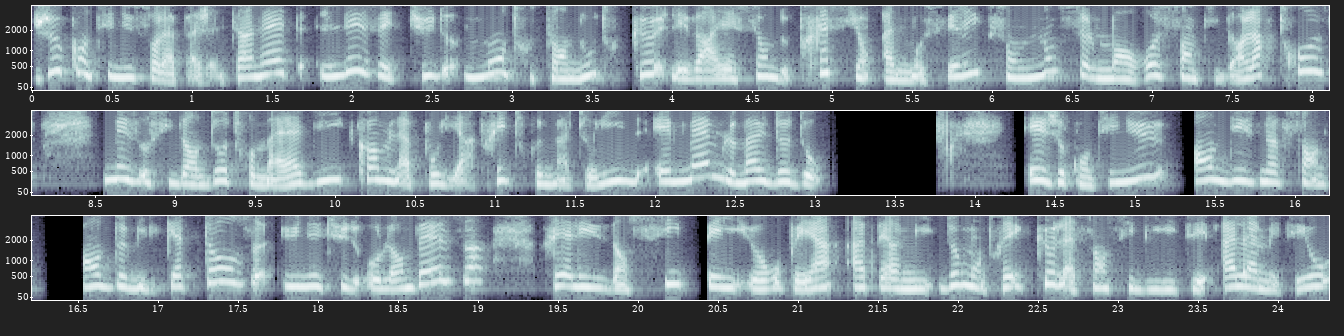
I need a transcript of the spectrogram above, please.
Je continue sur la page Internet. Les études montrent en outre que les variations de pression atmosphérique sont non seulement ressenties dans l'arthrose, mais aussi dans d'autres maladies comme la polyarthrite rhumatoloide et même le mal de dos. Et je continue. En 1900, en 2014, une étude hollandaise réalisée dans six pays européens a permis de montrer que la sensibilité à la météo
